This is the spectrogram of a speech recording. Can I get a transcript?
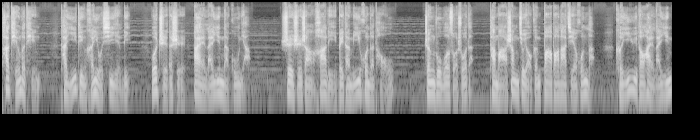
他停了停，他一定很有吸引力。我指的是艾莱因那姑娘。事实上，哈里被他迷昏了头。正如我所说的，他马上就要跟芭芭拉结婚了，可一遇到艾莱因，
